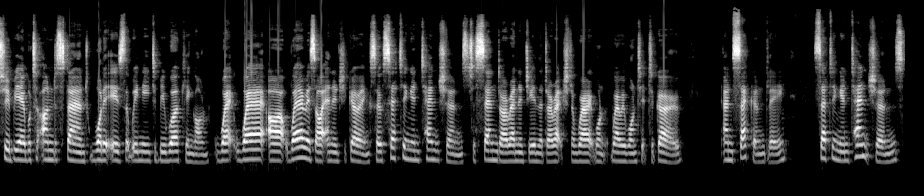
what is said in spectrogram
to be able to understand what it is that we need to be working on. Where where are where is our energy going? So setting intentions to send our energy in the direction of where it want where we want it to go. And secondly, setting intentions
